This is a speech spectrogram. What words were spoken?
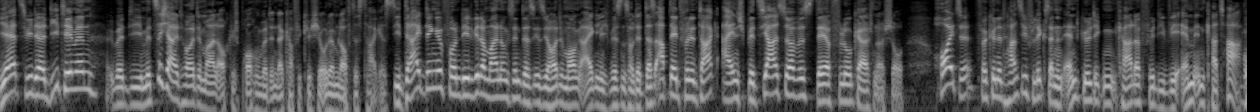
Jetzt wieder die Themen, über die mit Sicherheit heute mal auch gesprochen wird in der Kaffeeküche oder im Laufe des Tages. Die drei Dinge, von denen wir der Meinung sind, dass ihr sie heute Morgen eigentlich wissen solltet. Das Update für den Tag, ein Spezialservice der Flo Kerschner Show. Heute verkündet Hansi Flick seinen endgültigen Kader für die WM in Katar.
